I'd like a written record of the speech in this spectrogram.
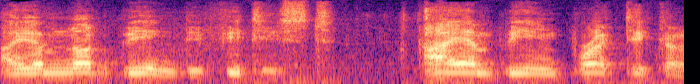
I am not being defeatist. I am being practical.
